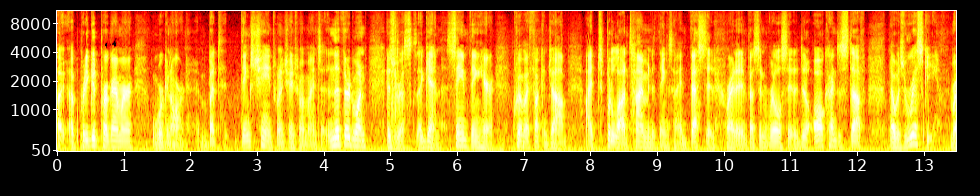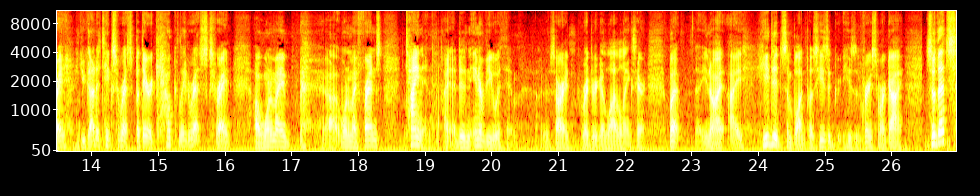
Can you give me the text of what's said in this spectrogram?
a, a, pretty good programmer, working hard. But things change when I change my mindset. And the third one is risks. Again, same thing here. Quit my fucking job. I put a lot of time into things. I invested, right? I invested in real estate. I did all kinds of stuff that was risky, right? You got to take some risks, but they are calculated risks, right? Uh, one of my uh, one of my friends, Tynan, I, I did an interview with him sorry, Rodrigo, a lot of links here. But uh, you know, I, I he did some blog posts. He's a he's a very smart guy. So that's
